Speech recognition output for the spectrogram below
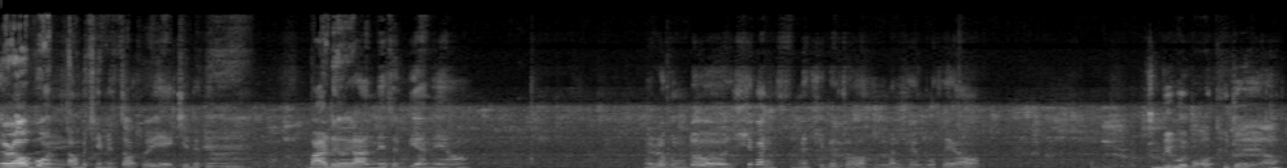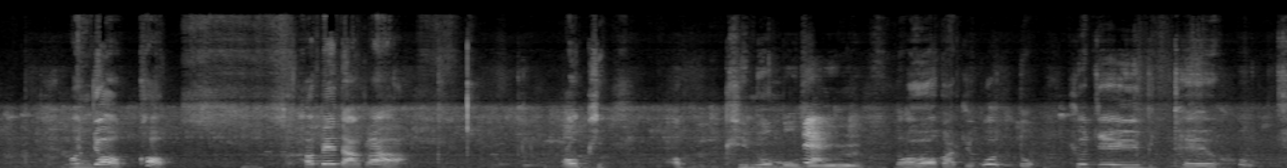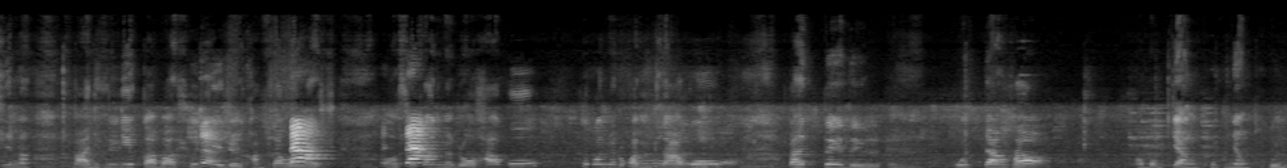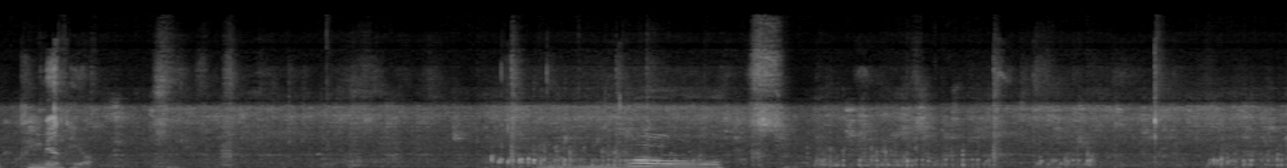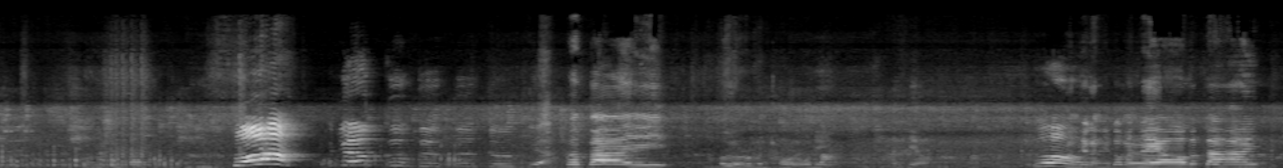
여러분 너무 재밌어서 얘기를 말을 안 해서 미안해요. 여러분도 시간 있으면 집에서 한번 해보세요. 준비물 뭐가 필요해요? 먼저 컵. 음. 컵에다가 어, 비, 어, 비누물을 넣어가지고 또 휴지 밑에 혹시나 많이 흘릴까봐 휴지를 감싸거나 어, 수건으로 하고 수건으로 감싸고 빨대를 꽂아서 어, 먹지 않고 그냥 불, 불면 돼요. 오. 바이바이. 어, 여러분 저 얼굴이 안 돼요. 다음 시간에 또 만나요. 바이바이.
